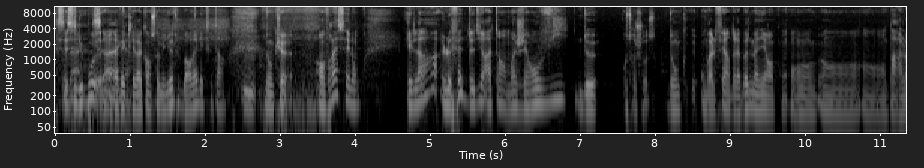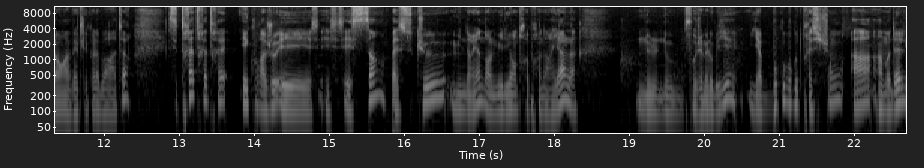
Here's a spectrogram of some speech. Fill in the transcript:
C'est du bout, avec les vacances au milieu, tout le bordel, etc. Mm. Donc, euh, en vrai, c'est long. Et là, le fait de dire, attends, moi j'ai envie de autre chose. Donc, on va le faire de la bonne manière en, en parlant avec les collaborateurs c'est très très très courageux et, sain parce que mine de rien dans le milieu entrepreneurial il ne faut jamais l'oublier il y a beaucoup beaucoup de pression à un modèle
